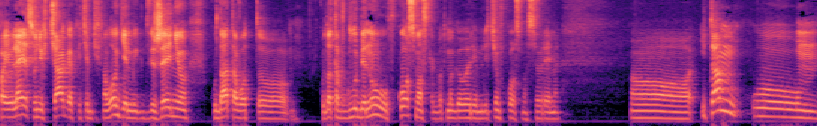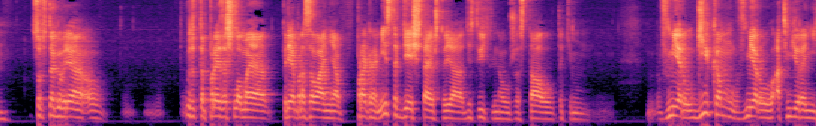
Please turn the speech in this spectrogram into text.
появляется у них тяга к этим технологиям и к движению куда-то вот э, куда-то в глубину, в космос, как вот мы говорим, летим в космос все время. Э, и там, собственно говоря, э, вот это произошло мое преобразование в программиста, где я считаю, что я действительно уже стал таким в меру гиком, в меру от мира, не,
